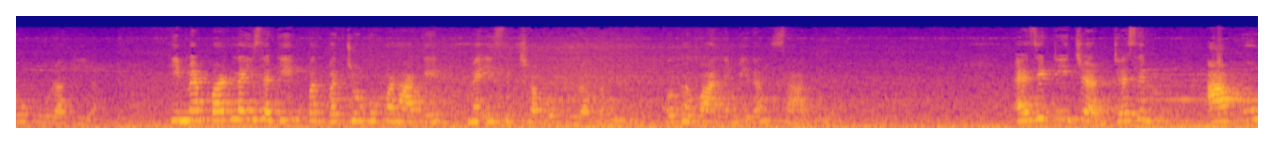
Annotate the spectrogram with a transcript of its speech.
को पूरा किया। कि मैं पढ़ नहीं सकी, पर बच्चों को पढ़ा के मैं इस शिक्षा को पूरा करूँगी। और भगवान ने मेरा साथ दिया। एज ए टीचर जैसे आपको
